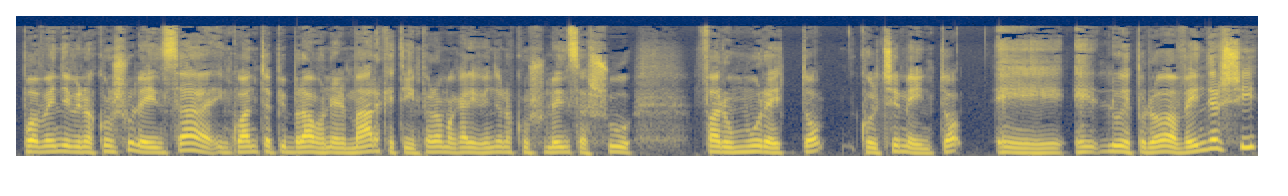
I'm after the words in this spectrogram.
può vendervi una consulenza in quanto è più bravo nel marketing, però magari vende una consulenza su fare un muretto col cemento e, e, lui prova a vendersi,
